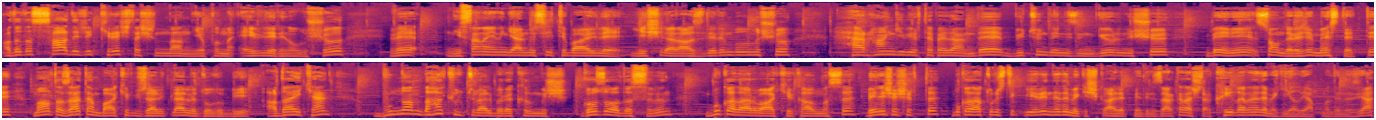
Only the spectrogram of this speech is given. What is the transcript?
adada sadece kireç taşından yapılma evlerin oluşu ve Nisan ayının gelmesi itibariyle yeşil arazilerin bulunuşu herhangi bir tepeden de bütün denizin görünüşü beni son derece mest etti. Malta zaten bakir güzelliklerle dolu bir adayken bundan daha kültürel bırakılmış Gozo Adası'nın bu kadar vakir kalması beni şaşırttı. Bu kadar turistik bir yeri ne demek işgal etmediniz arkadaşlar? Kıyılara ne demek yalı yapmadınız ya?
